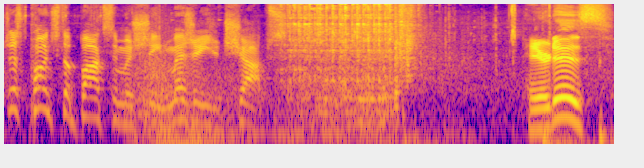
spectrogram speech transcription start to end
Just punch the boxing machine, measure your chops. Here it is.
